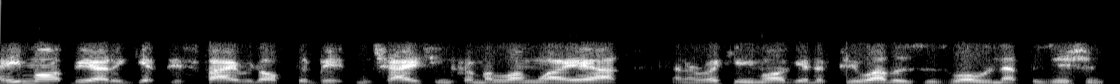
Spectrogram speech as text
he might be able to get this favourite off the bit and chasing from a long way out. And I reckon he might get a few others as well in that position.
